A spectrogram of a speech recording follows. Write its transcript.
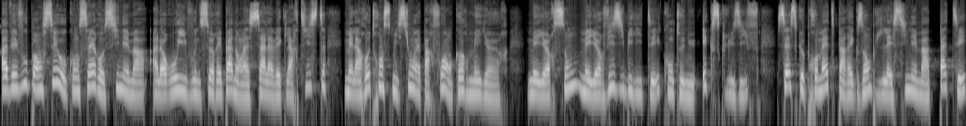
Avez-vous pensé au concert au cinéma? Alors oui, vous ne serez pas dans la salle avec l'artiste, mais la retransmission est parfois encore meilleure. Meilleur son, meilleure visibilité, contenu exclusif, c'est ce que promettent par exemple les cinémas pâtés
